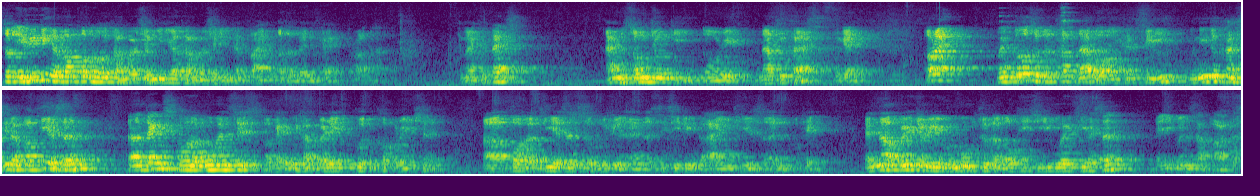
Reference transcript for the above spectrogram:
So if you think about protocol conversion, media conversion, you can find other Advantech product. Am I too fast? I'm Song Joong Ki, no worry, not too fast. Okay. All right. When we go to the top level, you can see we need to consider about TSN. Uh, thanks for the movement sys. Okay, we have very good cooperation uh, for the TSN solution and the CCD, the IETSN. Okay. And now gradually we move to the OPC UA TSN and even some others.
